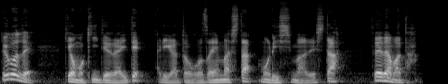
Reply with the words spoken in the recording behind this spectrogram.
ということで今日も聞いていただいてありがとうございました。森島でした。それではまた。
